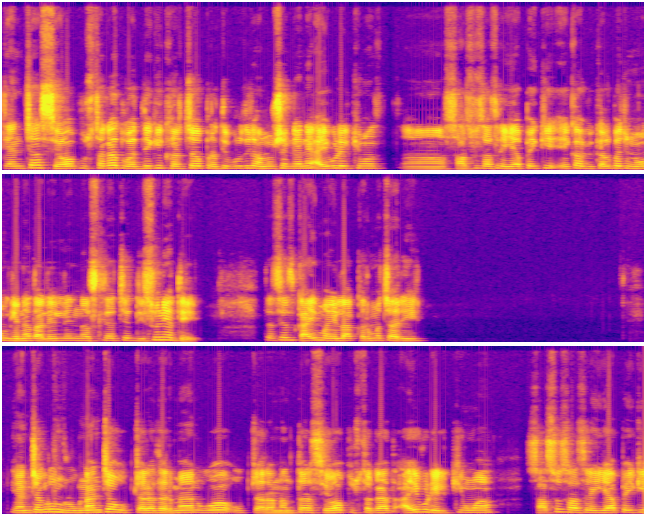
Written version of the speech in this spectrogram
त्यांच्या सेवा पुस्तकात वैद्यकीय खर्च प्रतिपूर्तीच्या अनुषंगाने आईवडील किंवा सासू सासरे यापैकी एका विकल्पाची नोंद घेण्यात आलेली नसल्याचे दिसून येते. तसेच काही महिला कर्मचारी यांच्याकडून रुग्णांच्या उपचारादरम्यान व उपचारानंतर सेवा पुस्तकात आईवडील किंवा सासू सासरे यापैकी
